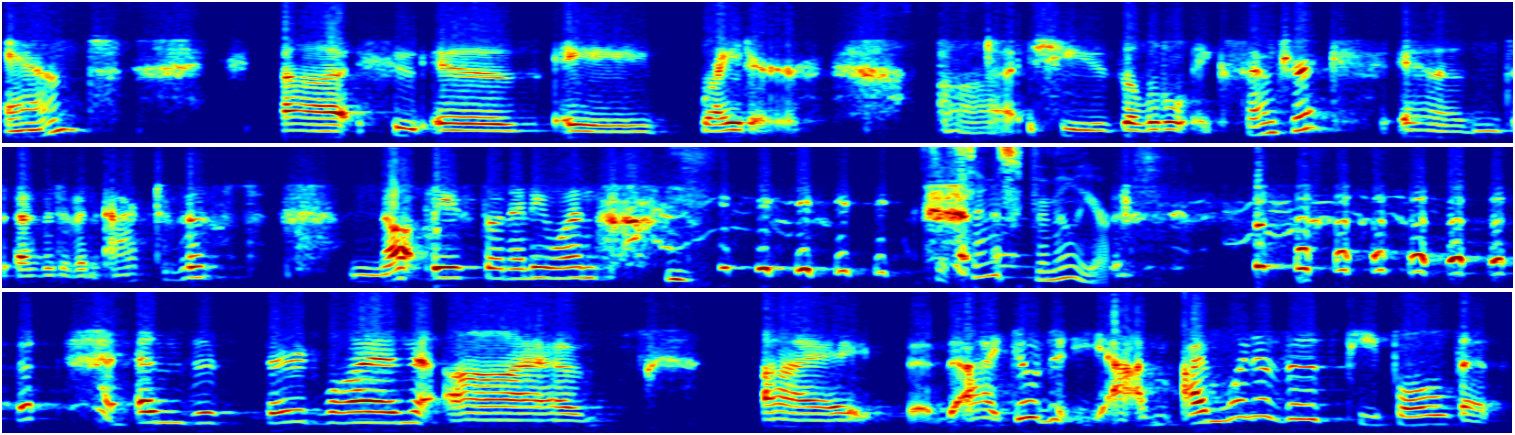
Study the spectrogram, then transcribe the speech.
aunt, uh, who is a writer. Uh, she's a little eccentric and a bit of an activist, not based on anyone. it sounds familiar. and the third one, uh, I I don't. Yeah, I'm, I'm one of those people that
